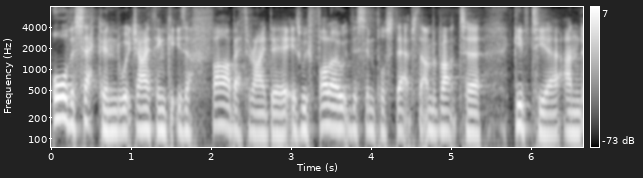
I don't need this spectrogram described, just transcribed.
Or the second, which I think is a far better idea, is we follow the simple steps that I'm about to give to you, and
